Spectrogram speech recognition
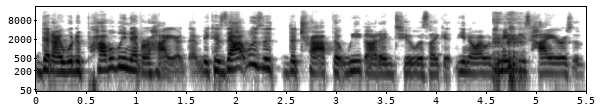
then I would have probably never hired them because that was the, the trap that we got into was like, you know, I would make these hires of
